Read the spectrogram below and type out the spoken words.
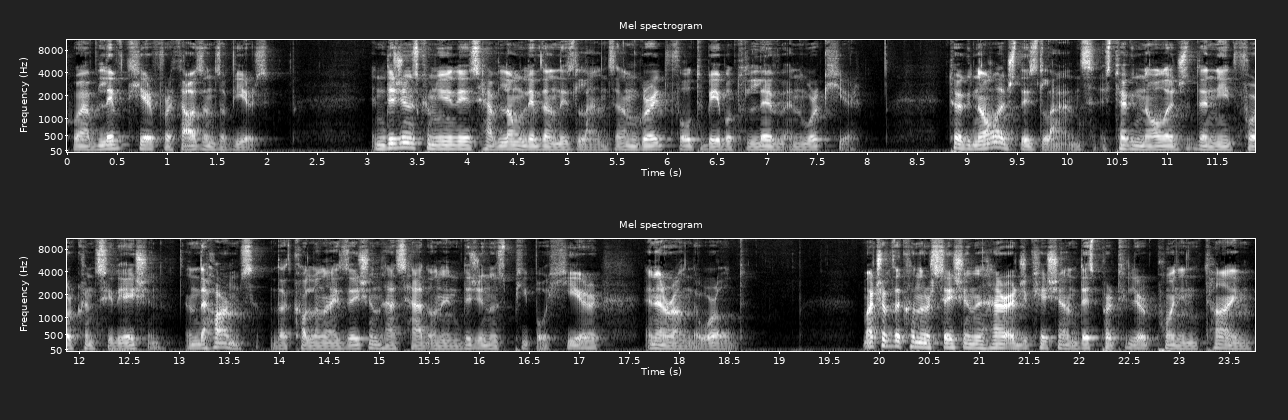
who have lived here for thousands of years. Indigenous communities have long lived on these lands, and I'm grateful to be able to live and work here. To acknowledge these lands is to acknowledge the need for conciliation and the harms that colonization has had on indigenous people here and around the world. Much of the conversation in higher education at this particular point in time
